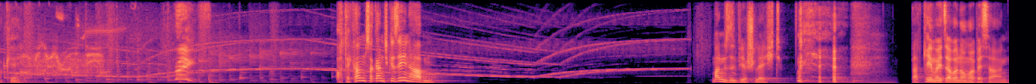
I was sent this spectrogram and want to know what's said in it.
Okay. Ach, der kann uns doch gar nicht gesehen haben. Mann, sind wir schlecht. Das gehen wir jetzt aber nochmal besser an.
